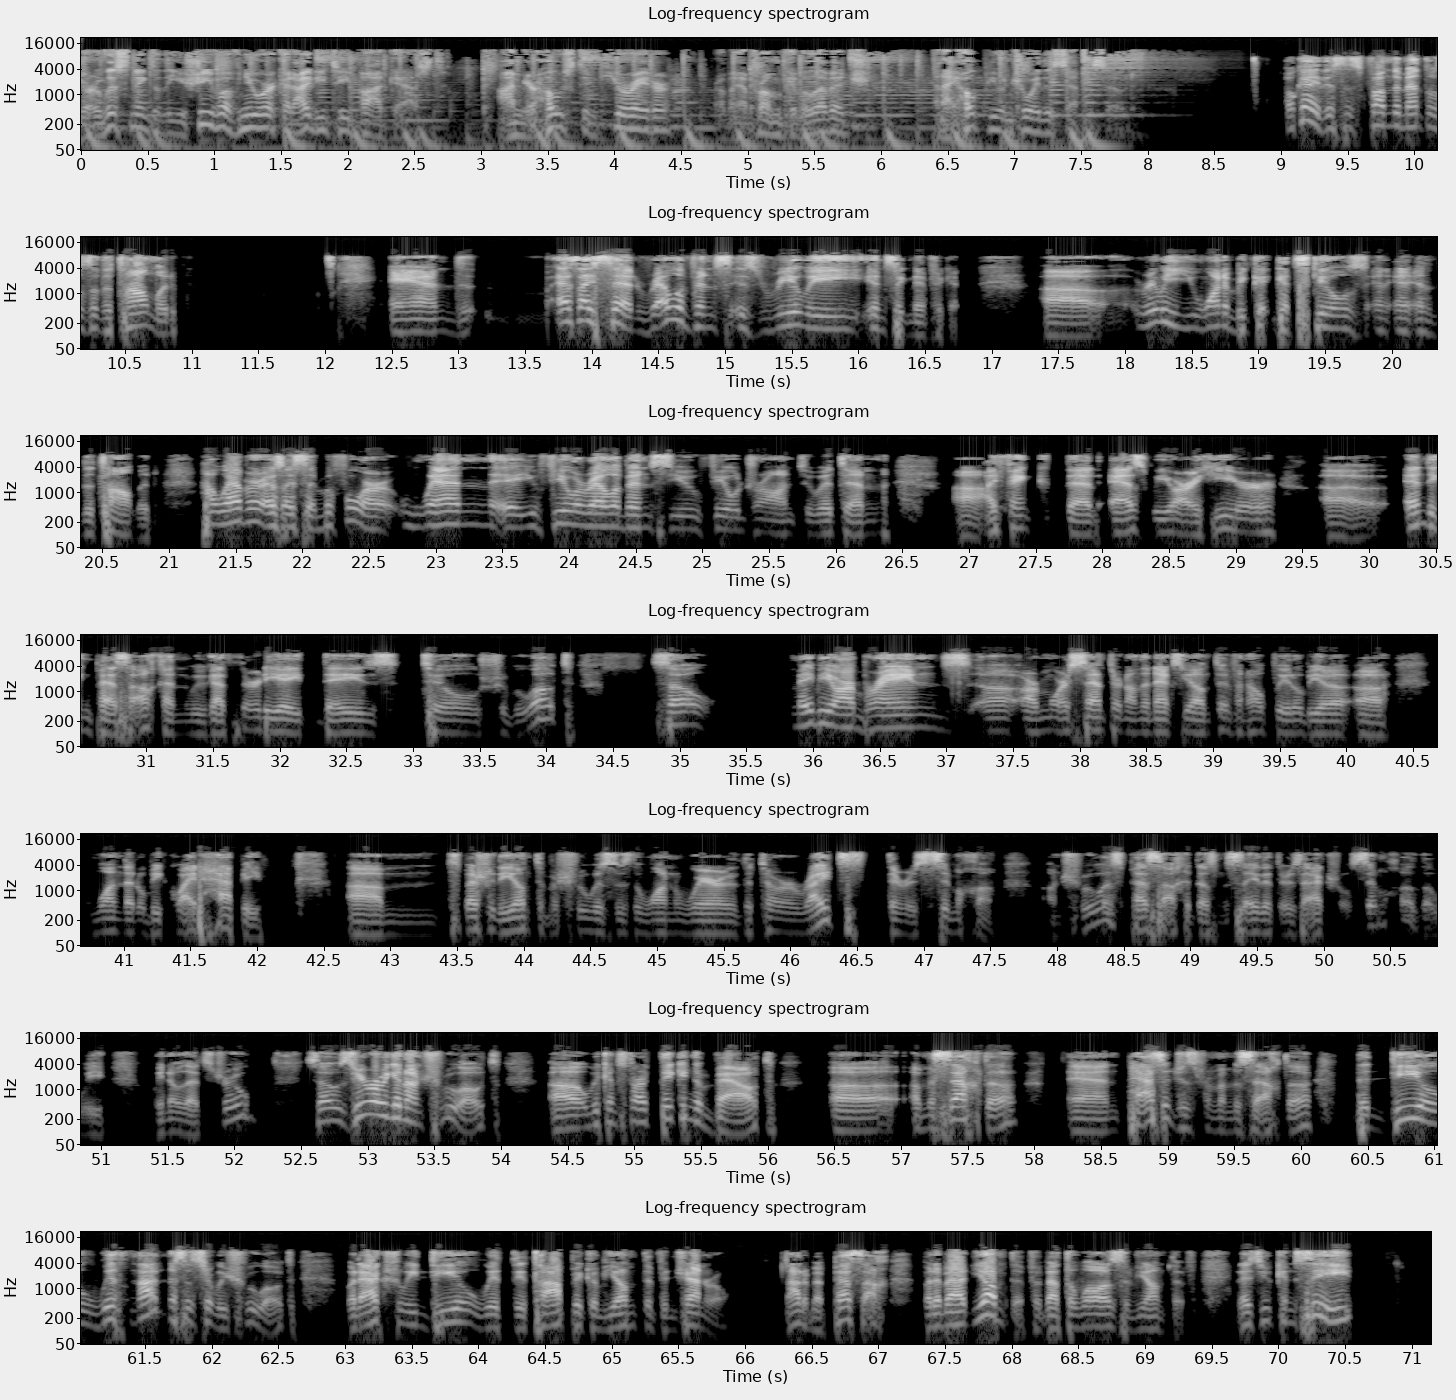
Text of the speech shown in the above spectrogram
You're listening to the Yeshiva of Newark at IDT podcast. I'm your host and curator, Rabbi Abram Kibalevich, and I hope you enjoy this episode. Okay, this is Fundamentals of the Talmud. And as I said, relevance is really insignificant. Uh, really, you want to be, get skills in, in, in, the Talmud. However, as I said before, when you feel a relevance, you feel drawn to it. And uh, I think that as we are here uh, ending Pesach, and we've got 38 days till Shavuot, so maybe our brains uh, are more centered on the next Yom Tov, and hopefully it'll be a, a one that'll be quite happy. Um, especially the Yom Tov of Shavuos is the one where the Torah writes there is simcha on Shavuos. Pesach, it doesn't say that there's actual simcha, though we, we know that's true. So zeroing in on Shavuot, uh, we can start thinking about uh, a Masechta and passages from a Masechta that deal with not necessarily Shavuot, but actually deal with the topic of Yom Tov in general. Not about Pesach, but about Yom Tov, about the laws of Yom Tov. And as you can see,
